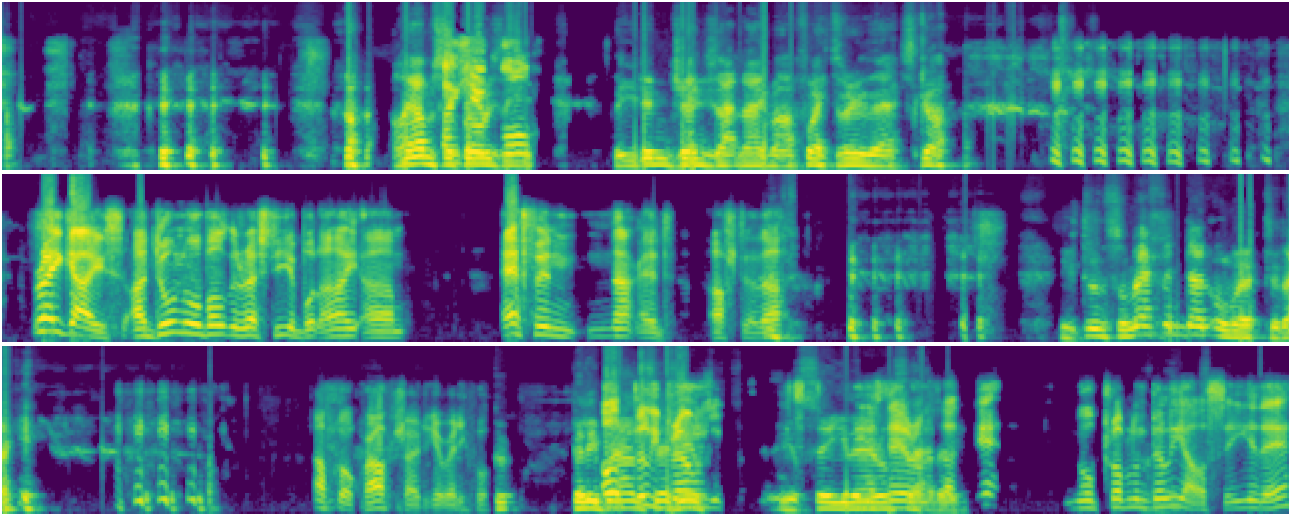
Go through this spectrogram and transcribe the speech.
I am Thank surprised you, that, you, that you didn't change that name halfway through there, Scott. Right, guys. I don't know about the rest of you, but I am effing knackered after that. He's done some effing dental work today. I've got a craft show to get ready for. Billy Oh, Brown Billy says Brown, he'll, he'll see you there he's on there on Saturday. Yeah, no problem, Billy. I'll see you there.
